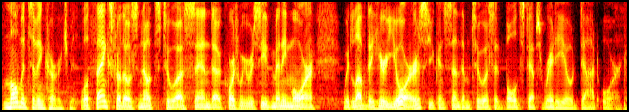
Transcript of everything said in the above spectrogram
moments of encouragement. Well, thanks for those notes to us. And uh, of course, we received many more. We'd love to hear yours. You can send them to us at boldstepsradio.org.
